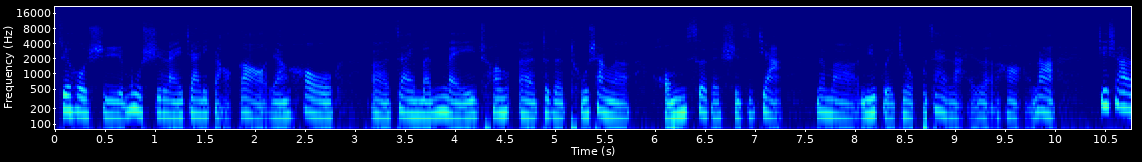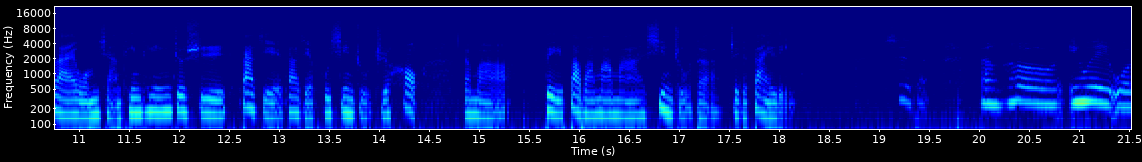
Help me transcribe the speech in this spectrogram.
最后是牧师来家里祷告，然后呃在门楣窗呃这个涂上了红色的十字架，那么女鬼就不再来了哈。那接下来，我们想听听，就是大姐、大姐夫信主之后，那么对爸爸妈妈信主的这个带领。是的，然后因为我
